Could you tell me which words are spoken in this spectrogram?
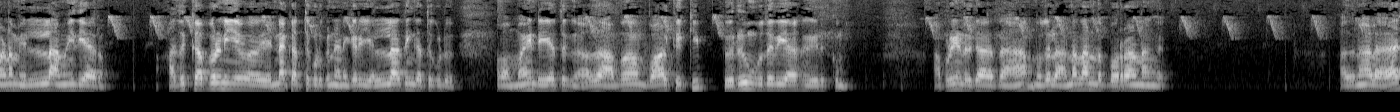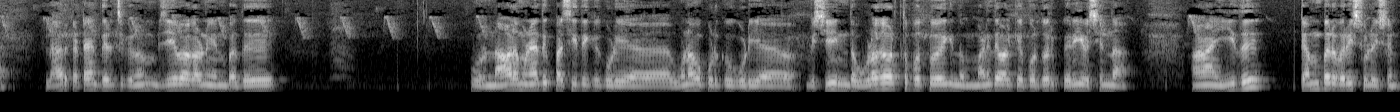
மனம் எல்லாம் அமைதியாயிரும். அதுக்கப்புறம் நீ என்ன கற்றுக் கொடுக்கணும்னு நினைக்கிற? எல்லாத்தையும் கற்றுக் கொடு. அவன் மைண்டை ஏற்றுக்கும் அது அவன் வாழ்க்கைக்கு பெரும் உதவியாக இருக்கும். அப்படின்றதுக்காக தான் முதல்ல அன்னதானத்தை போடுறான் நாங்கள் அதனால எல்லோரும் கட்டாயம் தெரிஞ்சுக்கணும். ஜீவகாருண்யம் என்பது ஒரு நாலு மணி நேரத்துக்கு பசி தீர்க்கக்கூடிய உணவு கொடுக்கக்கூடிய விஷயம். இந்த உலகத்தை பொறுத்தவரைக்கும் இந்த மனித வாழ்க்கையை பொறுத்தவரைக்கும் பெரிய விஷயம்தான். ஆனால் இது டெம்பரவரி சொல்யூஷன்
